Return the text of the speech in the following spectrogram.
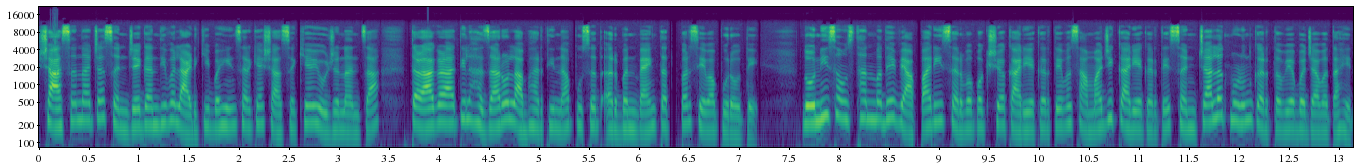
शासनाच्या संजय गांधी व लाडकी बहीणसारख्या शासकीय योजनांचा तळागाळातील हजारो लाभार्थींना पुसद अर्बन बँक तत्पर सेवा पुरवते. दोन्ही संस्थांमध्ये व्यापारी सर्वपक्षीय कार्यकर्ते व सामाजिक कार्यकर्ते संचालक म्हणून कर्तव्य बजावत आहेत.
